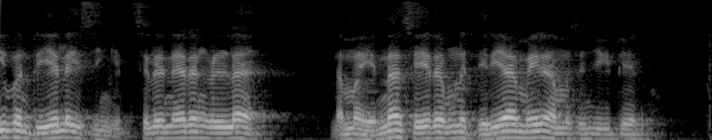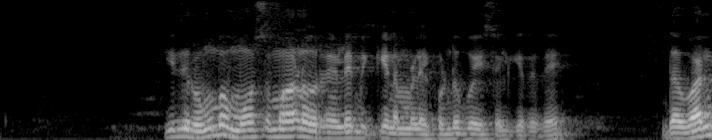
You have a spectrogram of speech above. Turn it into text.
even realising it சில நேரங்களில் நம்ம என்ன செய்கிறோம்னு தெரியாமே நம்ம செஞ்சுக்கிட்டே இருக்கோம். இது ரொம்ப மோசமான ஒரு நிலைமைக்கு நம்மளை கொண்டு போய் செல்கிறது. The one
